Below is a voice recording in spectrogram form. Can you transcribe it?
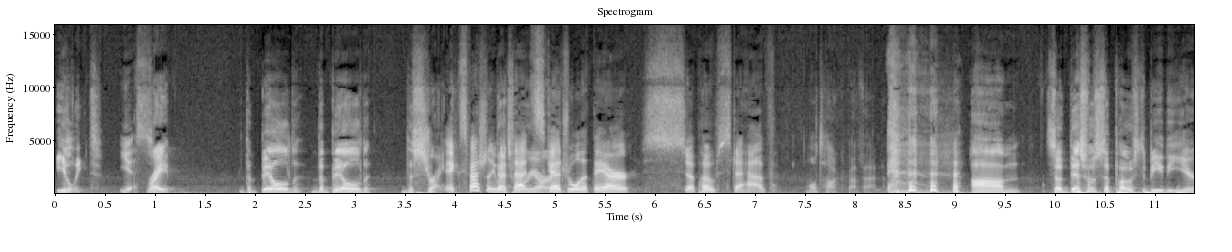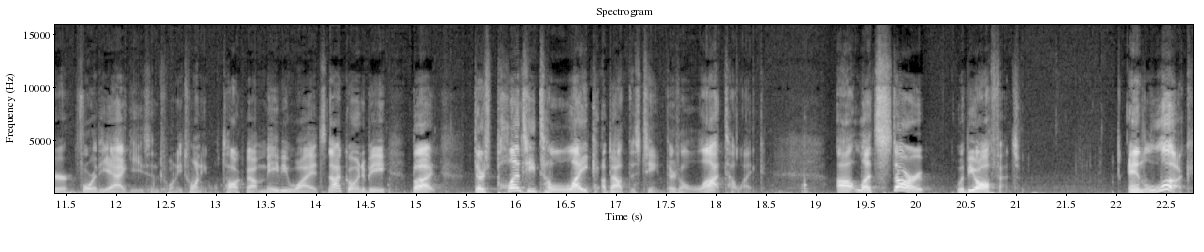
elite. yes, Right? The build, the build, the strike. Especially with That's where that we are right schedule that they are supposed to have. We'll talk about that. um, so this was supposed to be the year for the Aggies in 2020. We'll talk about maybe why it's not going to be, but there's plenty to like about this team. There's a lot to like. Uh, let's start with the offense. And look,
